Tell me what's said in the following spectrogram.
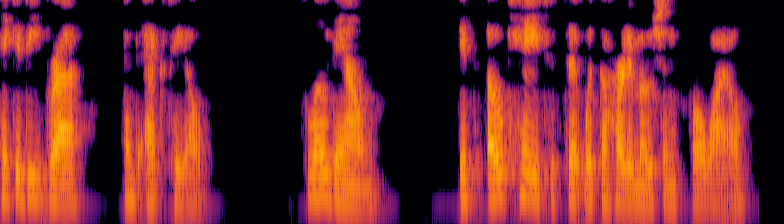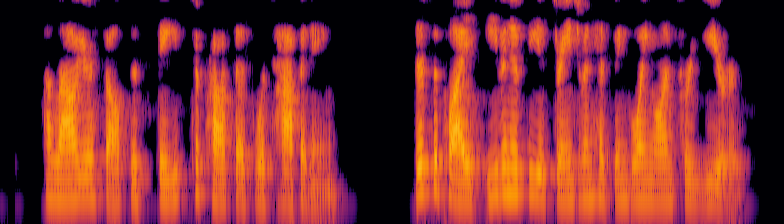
take a deep breath and exhale. Slow down. It's okay to sit with the hard emotions for a while. Allow yourself the space to process what's happening. This applies even if the estrangement has been going on for years,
